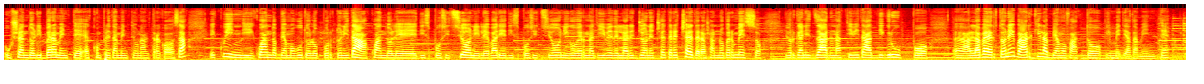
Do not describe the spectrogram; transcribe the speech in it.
uscendo liberamente è completamente un'altra cosa e quindi quando abbiamo avuto l'opportunità, quando le disposizioni, le varie disposizioni governative della regione eccetera eccetera ci hanno permesso di organizzare un'attività di gruppo eh, all'aperto nei parchi l'abbiamo fatto immediatamente.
